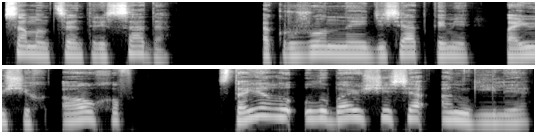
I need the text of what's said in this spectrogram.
В самом центре сада, окруженная десятками поющих аухов, стояла улыбающаяся Ангелия,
